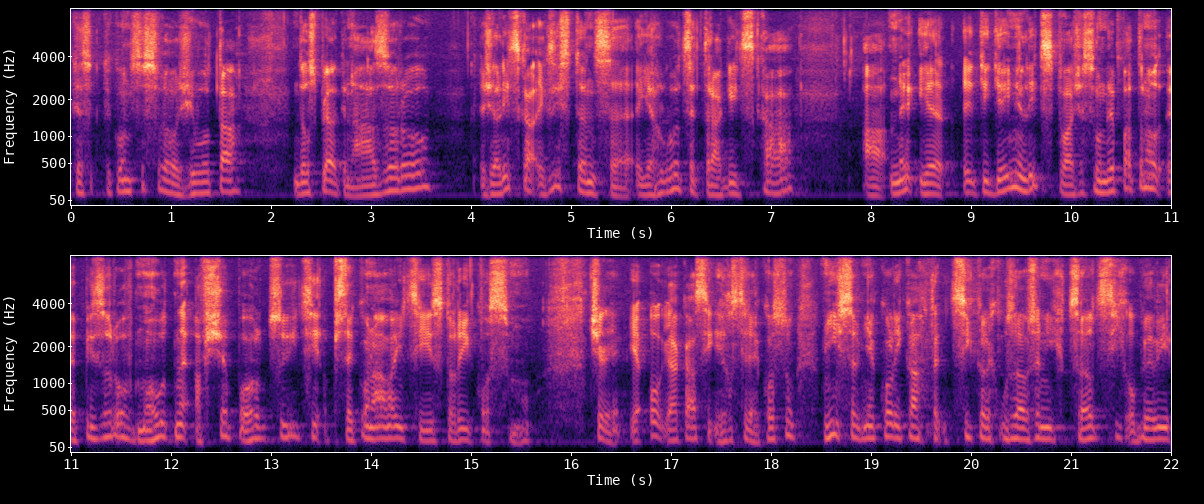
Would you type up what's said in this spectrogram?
ke, ke konci svého života dospěl k názoru, že lidská existence je hluboce tragická a ne, je, ty dějiny lidstva, že jsou nepatrnou epizodou v mohutné a vše pohlcující a překonávající historii kosmu. Čili je o jakási historie kosmu, v níž se v několika cyklech uzavřených celcích objeví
